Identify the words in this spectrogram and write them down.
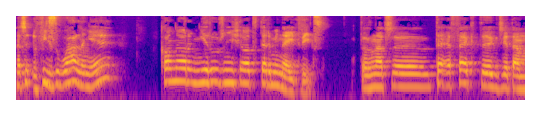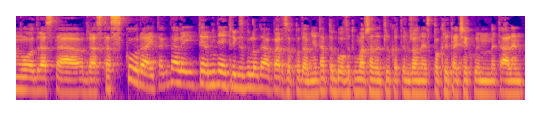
Znaczy, wizualnie Connor nie różni się od Terminatrix. To znaczy, te efekty, gdzie tam mu odrasta, odrasta skóra i tak dalej, Terminatrix wyglądała bardzo podobnie. Tam to było wytłumaczone tylko tym, że ona jest pokryta ciekłym metalem,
